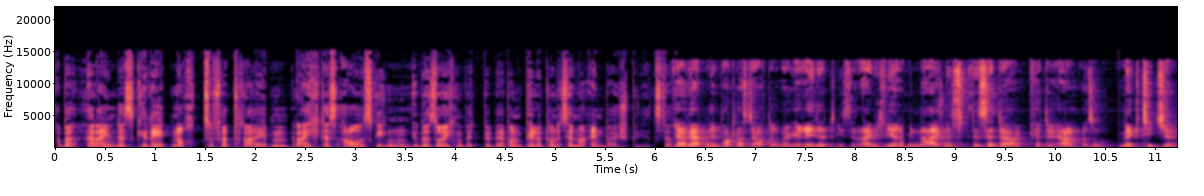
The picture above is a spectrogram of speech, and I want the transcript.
Aber rein das Gerät noch zu vertreiben, reicht das aus gegenüber solchen Wettbewerbern? Und Peloton ist ja nur ein Beispiel jetzt da. Ja, wir hatten im Podcast ja auch darüber geredet, wie es denn eigentlich wäre mit einer eigenen Fitnesscenter-Kette, ja? Also McTeacher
